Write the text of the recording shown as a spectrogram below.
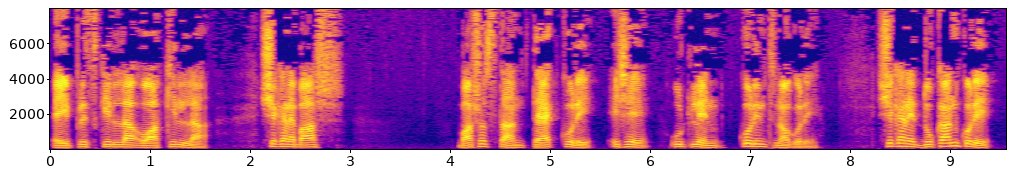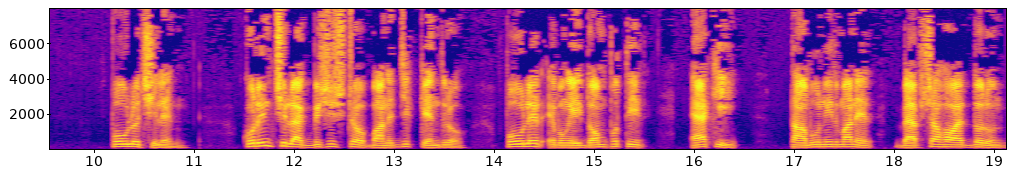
এই প্রিসকিল্লা ও আকিল্লা সেখানে বাস, বাসস্থান ত্যাগ করে এসে উঠলেন করিন্থ নগরে। সেখানে দোকান করে পৌল ছিলেন। করিন ছিল এক বিশিষ্ট বাণিজ্যিক কেন্দ্র। পৌলের এবং এই দম্পতির একই তাঁবু নির্মাণের ব্যবসা হওয়ার দরুন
